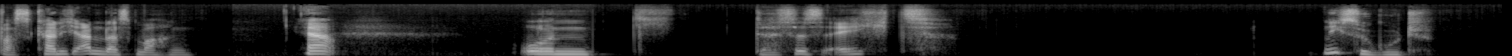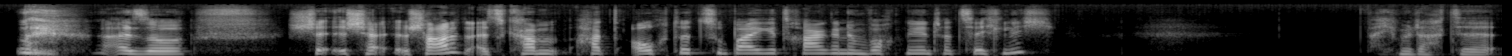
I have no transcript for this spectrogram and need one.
was kann ich anders machen? Ja. Und das ist echt nicht so gut. also, sch sch schade, es kam, hat auch dazu beigetragen im Wochenende tatsächlich. Weil ich mir dachte,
